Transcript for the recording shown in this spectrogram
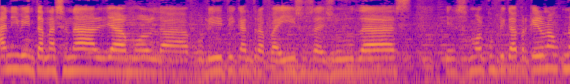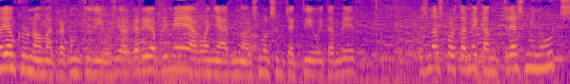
a nivell internacional hi ha molt de política entre països, ajudes... És molt complicat perquè no, no hi ha un cronòmetre, com tu dius, i el que arriba primer ha guanyat. No, és molt subjectiu i també és un esport també que en 3 minuts,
